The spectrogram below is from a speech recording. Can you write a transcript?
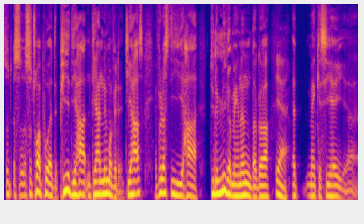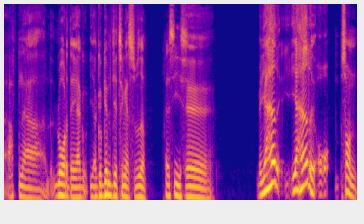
så, så, så tror jeg på, at piger, de har, de har nemmere ved det. De har jeg føler også, de har dynamikker med hinanden, der gør, Ja, at man kan sige, hey, øh, aften er lortedag, jeg, jeg går gennem de her ting og så videre. præcis. Øh, men jeg havde, det- jeg havde det over, sådan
